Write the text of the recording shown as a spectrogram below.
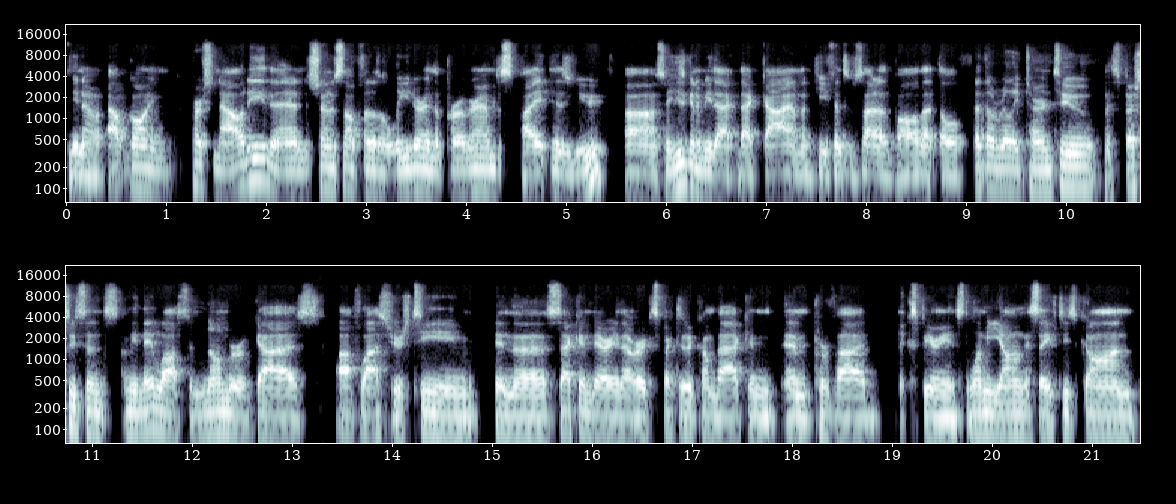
you know, outgoing personality and shown himself as a leader in the program despite his youth. Uh, so he's going to be that that guy on the defensive side of the ball that they'll that they'll really turn to, especially since I mean they lost a number of guys off last year's team in the secondary that were expected to come back and and provide experience. Lummie Young, a safety's gone.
